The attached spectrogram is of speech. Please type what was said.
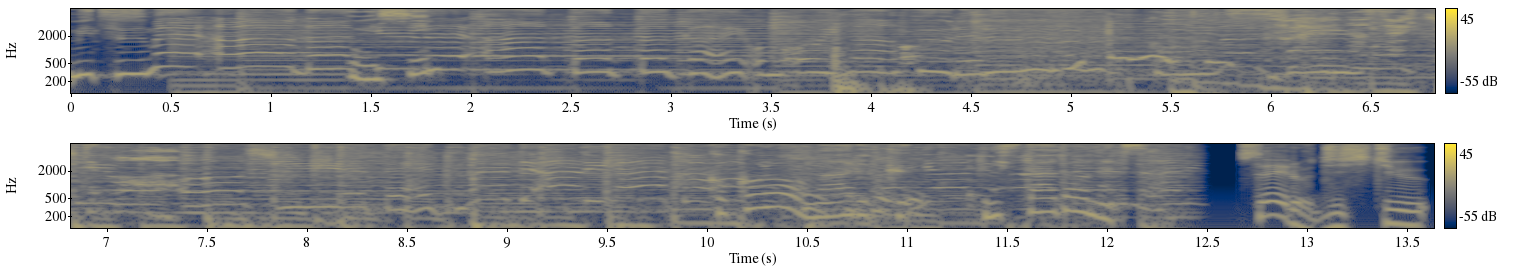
見つめ合うだけで温かい思いが溢れる。座りなさいってもう。心を丸くミスタードーナツ。セール実施中。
